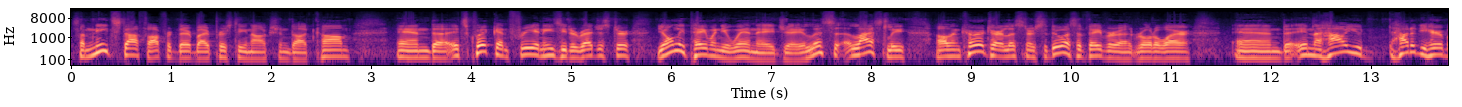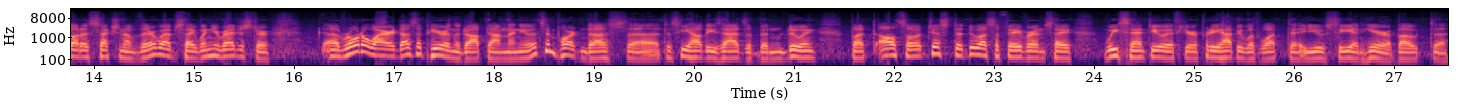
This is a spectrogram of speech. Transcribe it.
some neat stuff offered there by PristineAuction.com and uh, it's quick and free and easy to register. You only pay when you win, AJ. Listen, lastly, I'll encourage our listeners to do us a favor at RotoWire. And in the how you how did you hear about us section of their website when you register, uh, RotoWire does appear in the drop-down menu. It's important to us uh, to see how these ads have been doing, but also just to do us a favor and say we sent you if you're pretty happy with what uh, you see and hear about uh,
